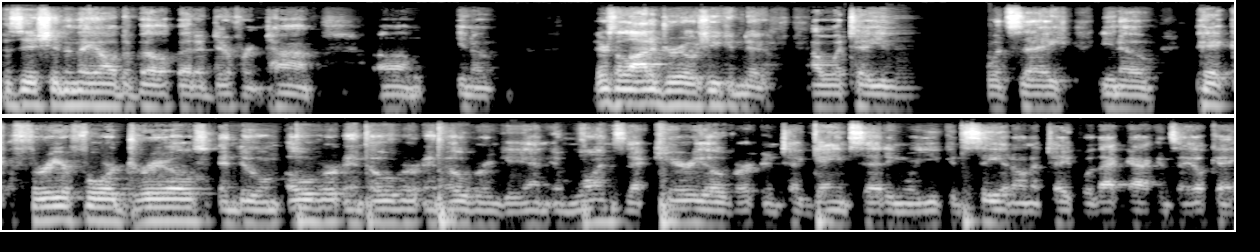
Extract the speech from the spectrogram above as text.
position, and they all develop at a different time um, you know, there's a lot of drills you can do. I would tell you, I would say, you know, pick three or four drills and do them over and over and over again, and ones that carry over into game setting where you can see it on a tape where that guy can say, okay,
